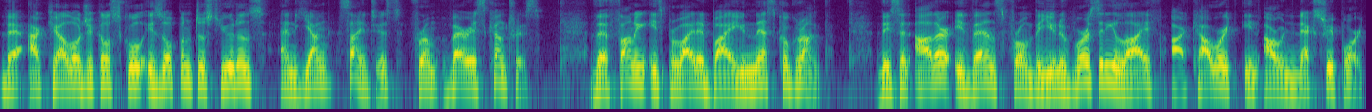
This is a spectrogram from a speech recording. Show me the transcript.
The archaeological school is open to students and young scientists from various countries. The funding is provided by a UNESCO grant. This and other events from the university life are covered in our next report.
